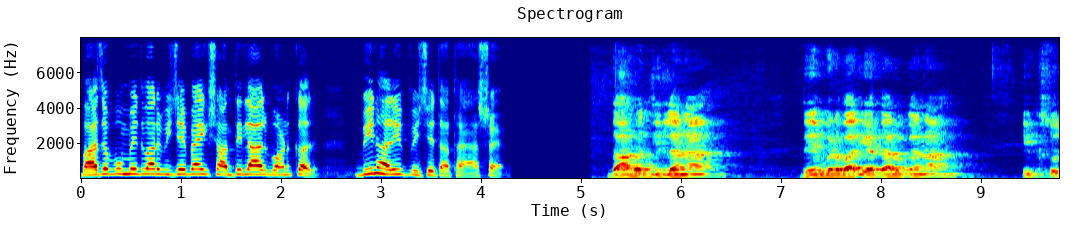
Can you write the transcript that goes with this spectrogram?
ભાજપ ઉમેદવાર વિજયભાઈ શાંતિલાલ વણકર બિનહરીફ વિજેતા થયા છે. દાહોદ જિલ્લાના દેવગઢ બારિયા તાલુકાના એકસો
